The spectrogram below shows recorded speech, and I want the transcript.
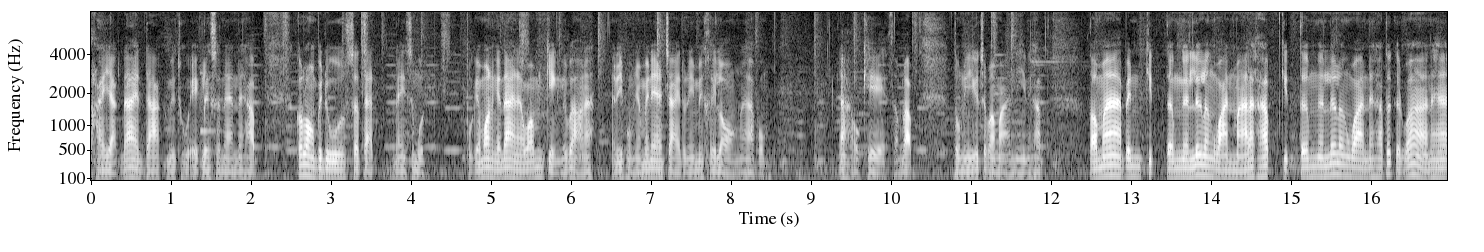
ใครอยากได้ Dark Mewtwo X Resonance นะครับ ก็ลองไปดูสแตทในสมุดโปเกมอนกันได้นะว่ามันเก่งหรือเปล่านะ อันนี้ผมยังไม่แน่ใจตัวนี้ไม่เคยลองนะครับผม อะโอเคสำหรับตรงนี้ก็จะประมาณนี้นะครับ ต่อมาเป็นกิจเติมเงินเรื่องรางวัลมาแล้วครับ กิจเติมเงินเรื่องรางวัลนะครับ ถ้าเกิดว่านะฮะ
